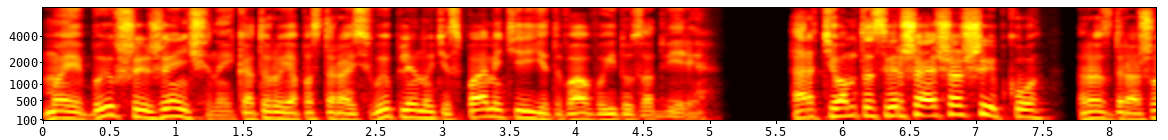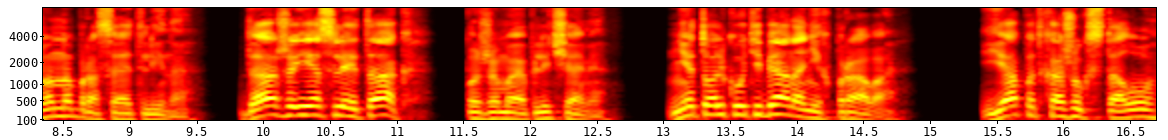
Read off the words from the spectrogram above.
Моей бывшей женщиной, которую я постараюсь выплюнуть из памяти, едва выйду за двери. «Артем, ты совершаешь ошибку», – раздраженно бросает Лина. «Даже если и так», – пожимая плечами, – «не только у тебя на них право». Я подхожу к столу,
